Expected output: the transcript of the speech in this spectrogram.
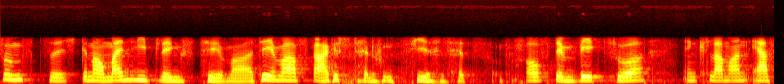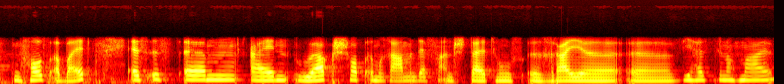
50, genau, mein Lieblingsthema. Thema Fragestellung, Zielsetzung. Auf dem Weg zur, in Klammern, ersten Hausarbeit. Es ist ähm, ein Workshop im Rahmen der Veranstaltungsreihe, äh, wie heißt sie nochmal?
